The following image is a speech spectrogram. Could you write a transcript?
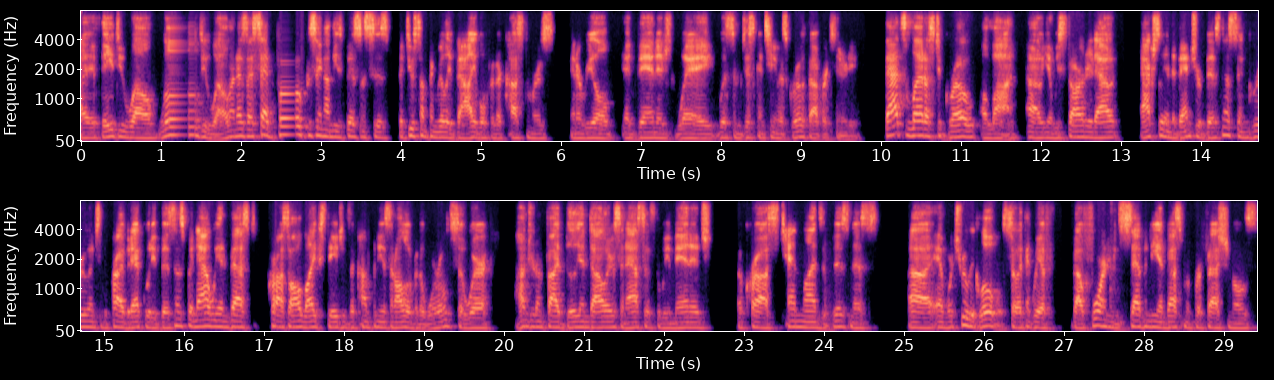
uh, if they do well, we'll do well. And as I said, focusing on these businesses that do something really valuable for their customers in a real advantaged way with some discontinuous growth opportunity. That's led us to grow a lot. Uh, you know, we started out actually in the venture business and grew into the private equity business, but now we invest across all life stages of companies and all over the world. So we're 105 billion dollars in assets that we manage across 10 lines of business, uh, and we're truly global. So I think we have about 470 investment professionals,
